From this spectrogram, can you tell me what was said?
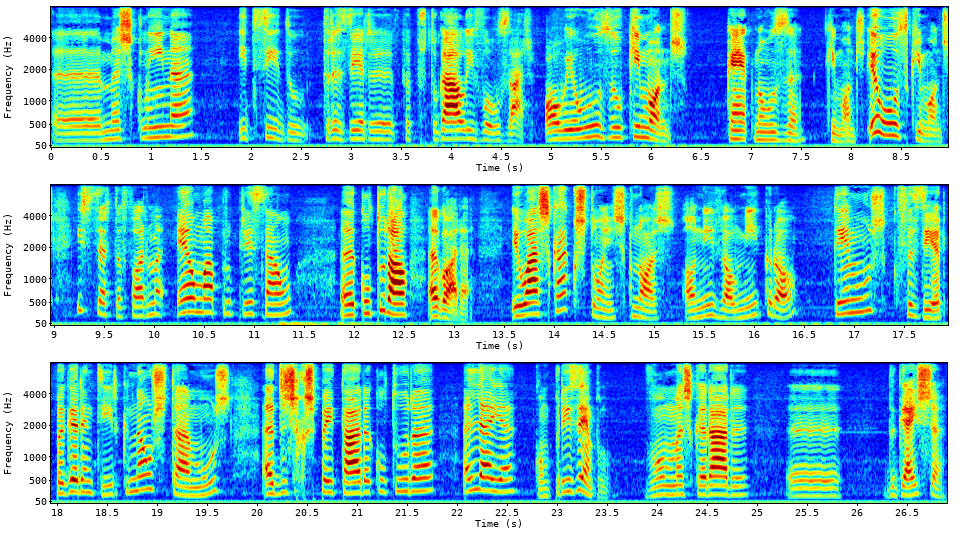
ah, masculina, e decido trazer eh, para Portugal e vou usar. Ou eu uso kimonos. Quem é que não usa kimonos? Eu uso kimonos. Isto, de certa forma, é uma apropriação ah, cultural. Agora, eu acho que há questões que nós, ao nível micro, temos que fazer para garantir que não estamos a desrespeitar a cultura alheia. Como, por exemplo, vão mascarar ah, de geisha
